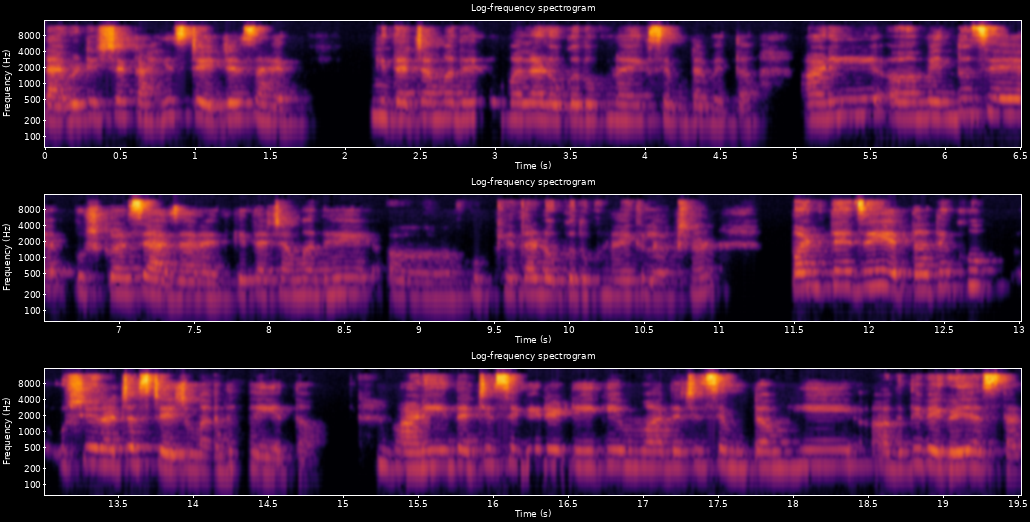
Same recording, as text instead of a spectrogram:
डायबिटीसच्या काही स्टेजेस आहेत की. त्याच्यामध्ये तुम्हाला डोकं दुखणं एक सिमटम येतं आणि मेंदूचे पुष्कळचे आजार आहेत की त्याच्यामध्ये मुख्यतः डोकं दुखणं एक लक्षण पण ते जे येतं ते खूप उशिराच्या स्टेजमध्ये येतं. आणि त्याची सिव्हिरिटी किंवा त्याची सिमटम ही अगदी वेगळी असतात.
